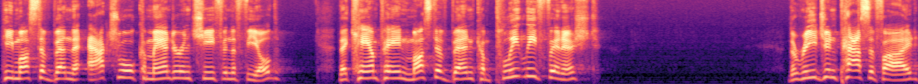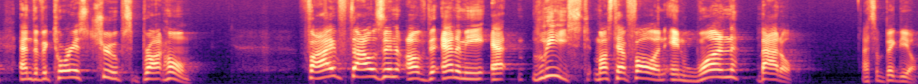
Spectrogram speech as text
He must have been the actual commander in chief in the field. The campaign must have been completely finished, the region pacified, and the victorious troops brought home. 5,000 of the enemy at least must have fallen in one battle. That's a big deal.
